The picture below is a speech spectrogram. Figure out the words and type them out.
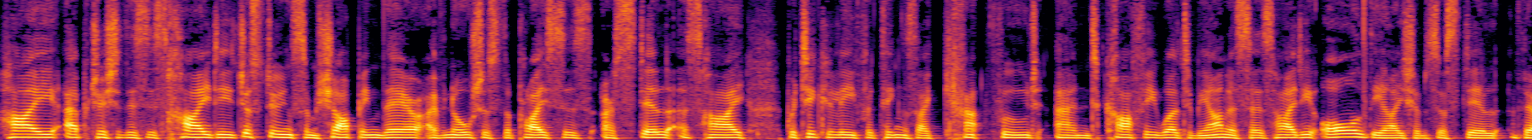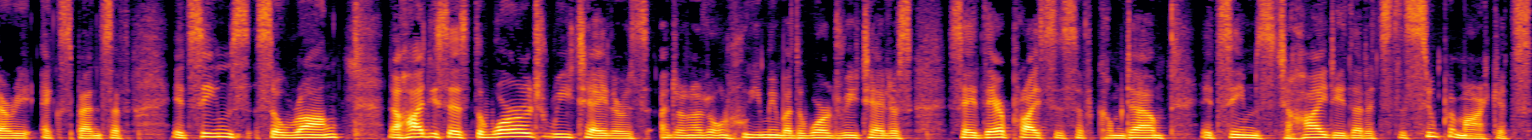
Hi, uh, Patricia, this is Heidi. Just doing some shopping there. I've noticed the prices are still as high, particularly for things like cat food and coffee. Well, to be honest, says Heidi, all the items are still very expensive. It seems so wrong. Now, Heidi says the world retailers, I don't, I don't know who you mean by the world retailers, say their prices have come down. It seems to Heidi that it's the supermarkets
